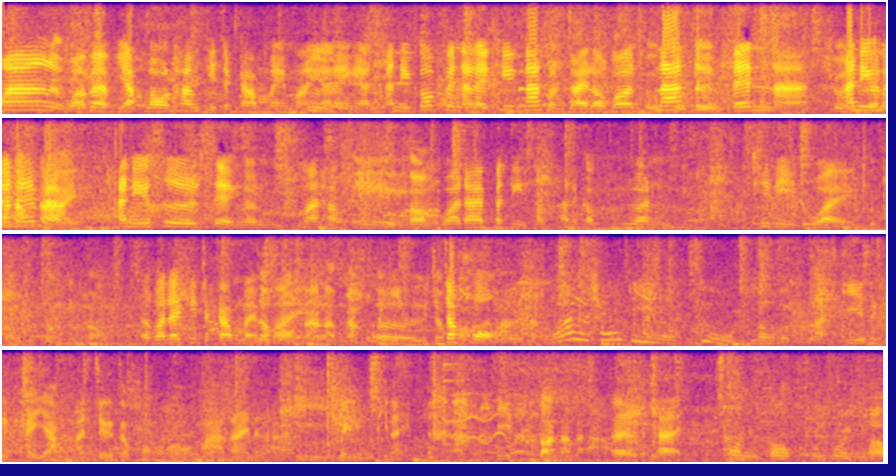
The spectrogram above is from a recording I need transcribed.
ว่างๆ หรือว่าแบบอยากลองทำกิจกรรมใหม่ อืๆมอะไรเงี้ย อันนี้ก็เป็นอะไรที่น่าสนใจแล้วก็ถูกน่าถูกตื่นเต้นนะ ชวนอันนี้เพื่อนไม่ได้มาทำแบบได้ อันนี้คือเสียเงินมาทำเองถูกต้อง ว่าได้ปฏิสัมพันธ์กับเพื่อนที่ดีด้วย ถูกต้องถูกต้องถูกต้อง แล้วก็ได้กิจกรรมใหม่ๆเจ้าของน่ารักมากคนเอเมื่ออกี้คือเจ้าของ เลยนะว่าเราโชคดีเนอะถูกเราแบบลัคกี้ถ้าเกิดใครอยากมาเจอเจ้าของก็มาได้นะคะที่ไม่รู้ที่ไหน ที่ตอนนั้นแหละ เออใช่ ฝนตกทุกคนเรา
